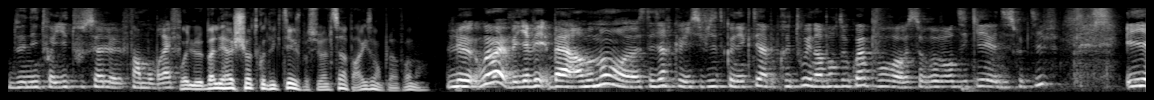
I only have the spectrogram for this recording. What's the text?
de nettoyer tout seul. Enfin bon, bref. Ouais, le balai à chiottes connecté, je me souviens de ça, par exemple, hein, vraiment. Le, ouais, ouais, mais il y avait bah, un moment, c'est-à-dire qu'il suffisait de connecter à peu près tout et n'importe quoi pour se revendiquer disruptif. Et,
